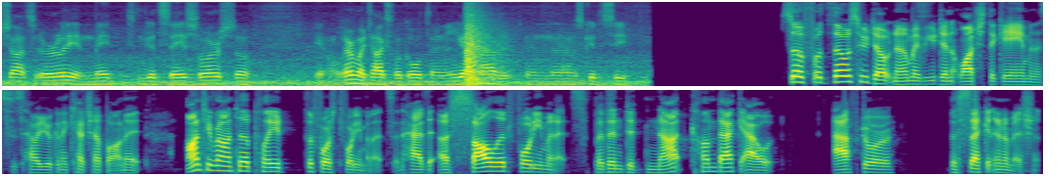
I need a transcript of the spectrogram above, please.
shots early and made some good saves for us. So, you know, everybody talks about goaltending. You got to have it, and uh, it was good to see. So, for those who don't know, maybe you didn't watch the game, and this is how you're going to catch up on it. Antti Raanta played the first 40 minutes and had a solid 40 minutes, but then did not come back out after the second intermission.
